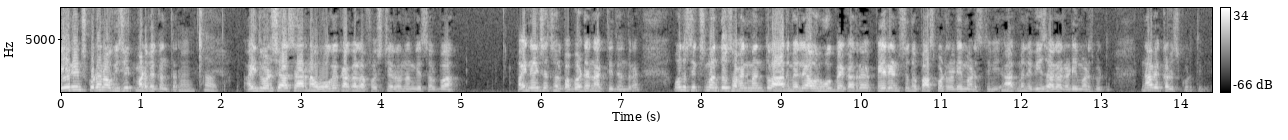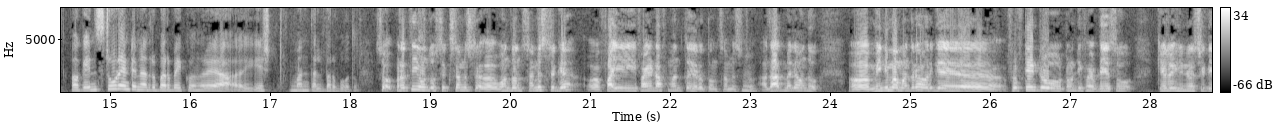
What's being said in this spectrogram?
ಪೇರೆಂಟ್ಸ್ ಕೂಡ ನಾವು ವಿಸಿಟ್ ಮಾಡ್ಬೇಕಂತಾರೆ. ಐದು ವರ್ಷ ಸರ್ ನಾವು ಹೋಗಕ್ಕಾಗಲ್ಲ ಫಸ್ಟ್ ಇಯರ್ ನಮಗೆ ಸ್ವಲ್ಪ ಫೈನಾನ್ಷಿಯಲ್ ಸ್ವಲ್ಪ ಬರ್ಡನ್ ಆಗ್ತಿದೆ ಅಂದ್ರೆ ಒಂದು ಸಿಕ್ಸ್ ಮಂತ್ ಸೆವೆನ್ ಮಂತ್ ಆದಮೇಲೆ ಅವ್ರು ಹೋಗಬೇಕಾದ್ರೆ ಪೇರೆಂಟ್ಸ್ದು ಪಾಸ್ಪೋರ್ಟ್ ರೆಡಿ ಮಾಡಿಸ್ತೀವಿ. ಆದ್ಮೇಲೆ ವೀಸಾ ಎಲ್ಲ ರೆಡಿ ಮಾಡಿಸ್ಬಿಟ್ಟು ನಾವೇ ಕಳಿಸ್ಕೊಡ್ತೀವಿ. ಓಕೆ ಇನ್ನು ಸ್ಟೂಡೆಂಟ್ ಏನಾದರೂ ಬರಬೇಕು ಅಂದ್ರೆ ಎಷ್ಟು ಮಂತಲ್ಲಿ ಅಲ್ಲಿ ಬರ್ಬೋದು? ಸೊ ಪ್ರತಿ ಒಂದು ಸಿಕ್ಸ್ ಸೆಮಿಸ್ಟರ್ ಒಂದೊಂದು ಸೆಮಿಸ್ಟರ್ಗೆ five five and half month ಇರುತ್ತೆ ಒಂದು ಸೆಮಿಸ್ಟರ್ ಅದಾದಮೇಲೆ ಒಂದು ಮಿನಿಮಮ್ ಅಂದ್ರೆ ಅವರಿಗೆ fifteen to twenty five days ಕೆಲವು ಯೂನಿವರ್ಸಿಟಿ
